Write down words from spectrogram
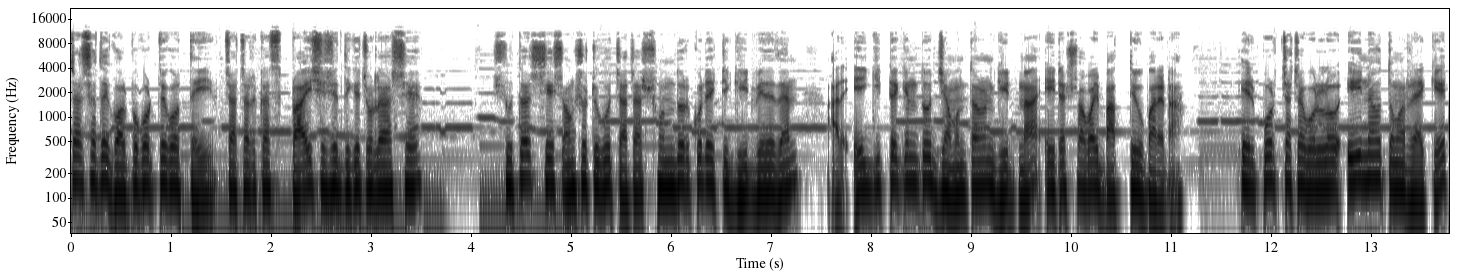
চাচার সাথে গল্প করতে করতেই চাচার কাজ প্রায় শেষের দিকে চলে আসে। সুতার শেষ অংশটুকু চাচা সুন্দর করে একটি গিট বেঁধে দেন, আর এই গিটটা কিন্তু যেমন তেমন গিট না, এটা সবাই বাঁধতেও পারে না। এরপর চাচা বলল, এই নাও তোমার র্যাকেট।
